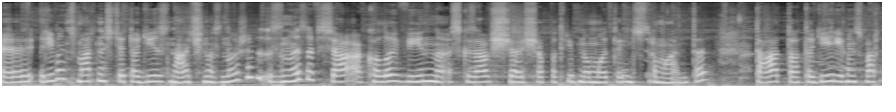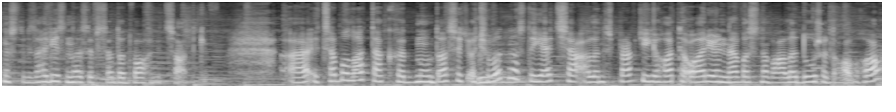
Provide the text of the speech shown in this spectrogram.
Е, Рівень смертності тоді значно знижив, знизився. А коли він сказав, що, що потрібно мити інструменти, та то тоді рівень смертності взагалі знизився до 2%. Е, І це було так ну досить очевидно, здається, але насправді його теорію не визнавали дуже довго.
